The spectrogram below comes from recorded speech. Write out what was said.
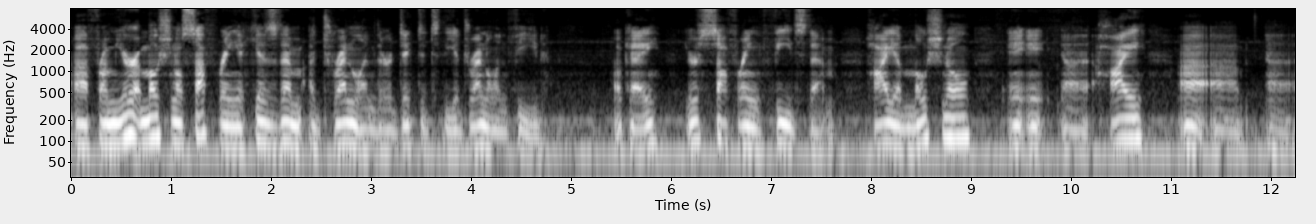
uh, from your emotional suffering, it gives them adrenaline. They're addicted to the adrenaline feed. Okay? Your suffering feeds them. High emotional, eh, eh, uh, high uh, uh, uh,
